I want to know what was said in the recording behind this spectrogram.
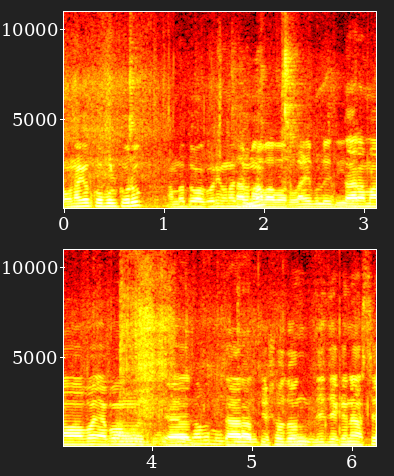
ওনাকে কবুল করুক আমরা দোয়া করি ওনার জন্য। তার মা বাবা এবং তার আত্মীয় স্বজন যে যেখানে আছে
